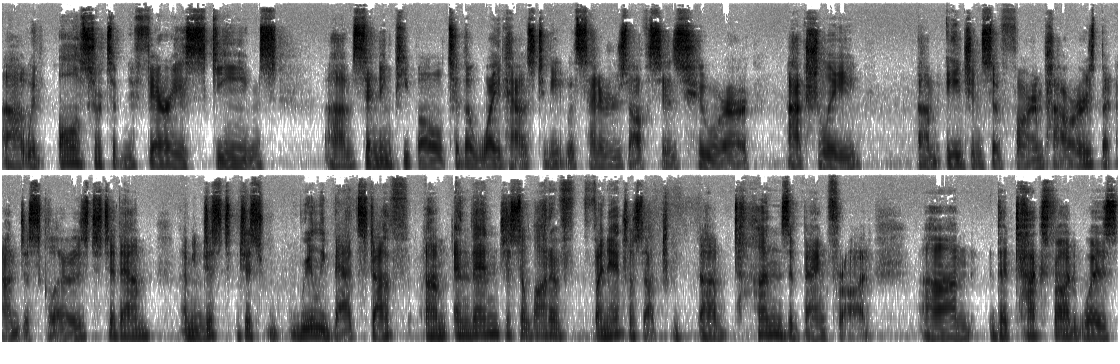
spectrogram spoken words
uh, with all sorts of nefarious schemes, um, sending people to the White House to meet with senators' offices who were actually um, agents of foreign powers but undisclosed to them. I mean, just just really bad stuff, um, and then just a lot of financial stuff, um, tons of bank fraud. Um, the tax fraud was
